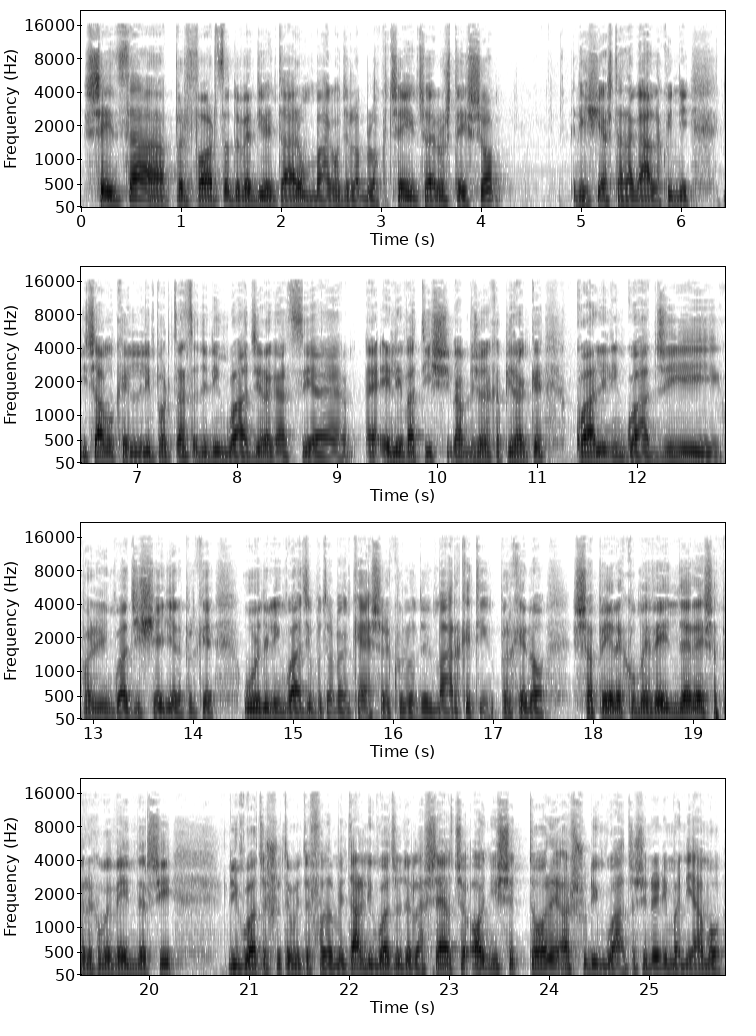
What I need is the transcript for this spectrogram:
senza per forza dover diventare un mago della blockchain, cioè lo stesso riesci a stare a galla. Quindi diciamo che l'importanza dei linguaggi, ragazzi, è, è elevatissima. Bisogna capire anche quali linguaggi, quali linguaggi scegliere, perché uno dei linguaggi potrebbe anche essere quello del marketing. Perché no? Sapere come vendere, sapere come vendersi linguaggio assolutamente fondamentale, il linguaggio della cioè ogni settore ha il suo linguaggio, se noi rimaniamo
